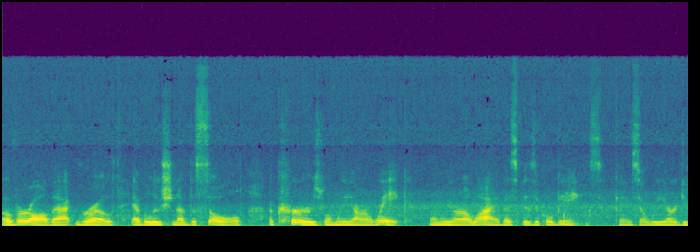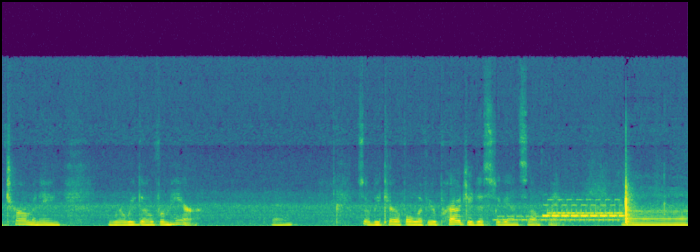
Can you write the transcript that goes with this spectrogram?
Overall, that growth, evolution of the soul, occurs when we are awake, when we are alive as physical beings. Okay, so we are determining where we go from here. Okay, so be careful if you're prejudiced against something. Uh,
